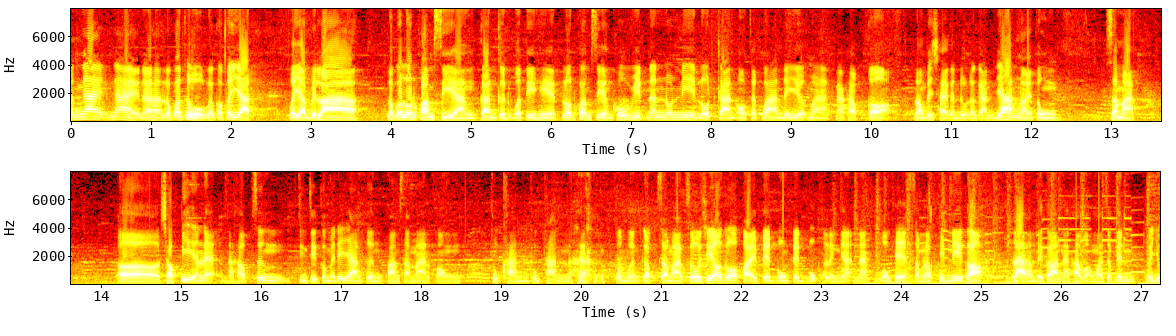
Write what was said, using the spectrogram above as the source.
มันง่ายง่ายนะฮะแล้วก็ถูกแล้วก็ประหยัดประหยัดเวลา แล้วก็ลดความเสี่ยงการเกิดอุบัติเหตุ ลดความเสี่ยงโควิด นั่นน่นนี่ลดการออกจากบ้านได้เยอะมากนะครับ ก็ลองไปใช้กันดูแล้วกัน ยากหน่อยตรงสมัครช้อปปี้นั่นแหละนะครับ ซึ่งจริงๆก็ไม่ได้ยากเกินความสามารถของทุกท่านทุกท่านนะก็เหมือนกับสมัครโซเชียลทั่วไปเฟซบุ๊กเฟซบุ๊กอะไรเงี้ยนะโอเคสำหรับคลิปนี้ก็ ลากันไปก่อนนะครับ หวังว่าจะเป็นประโย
